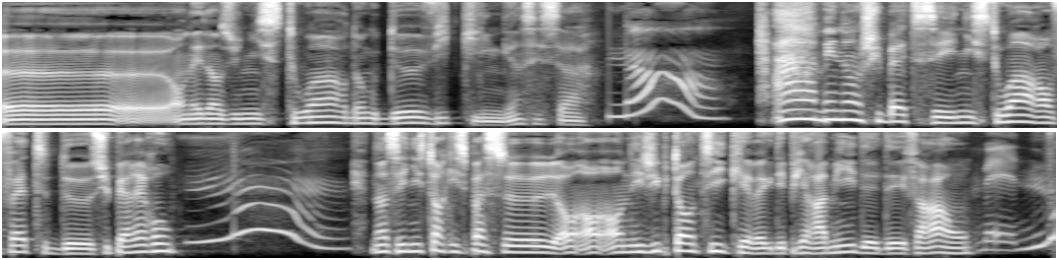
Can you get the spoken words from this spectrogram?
Euh, on est dans une histoire donc de vikings, hein, c'est ça? Non. Ah, mais non, je suis bête. C'est une histoire en fait de super-héros. Non. Non, c'est une histoire qui se passe euh, en, en Égypte antique avec des pyramides et des pharaons. Mais non.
